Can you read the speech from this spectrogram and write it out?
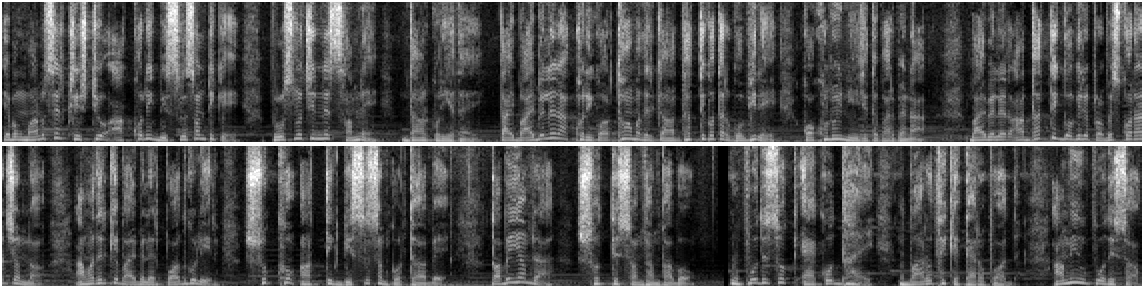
এবং মানুষের খ্রিস্টীয় আক্ষরিক বিশ্লেষণটিকে প্রশ্নচিহ্নের সামনে দাঁড় করিয়ে দেয়। তাই বাইবেলের আক্ষরিক অর্থ আমাদেরকে আধ্যাত্মিকতার গভীরে কখনোই নিয়ে যেতে পারবে না। বাইবেলের আধ্যাত্মিক গভীরে প্রবেশ করার জন্য আমাদেরকে বাইবেলের পদগুলির সূক্ষ্ম আত্মিক বিশ্লেষণ করতে হবে। তবেই আমরা সত্যের সন্ধান পাবো। উপদেশক এক অধ্যায় বারো থেকে তেরো পদ। আমি উপদেশক,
